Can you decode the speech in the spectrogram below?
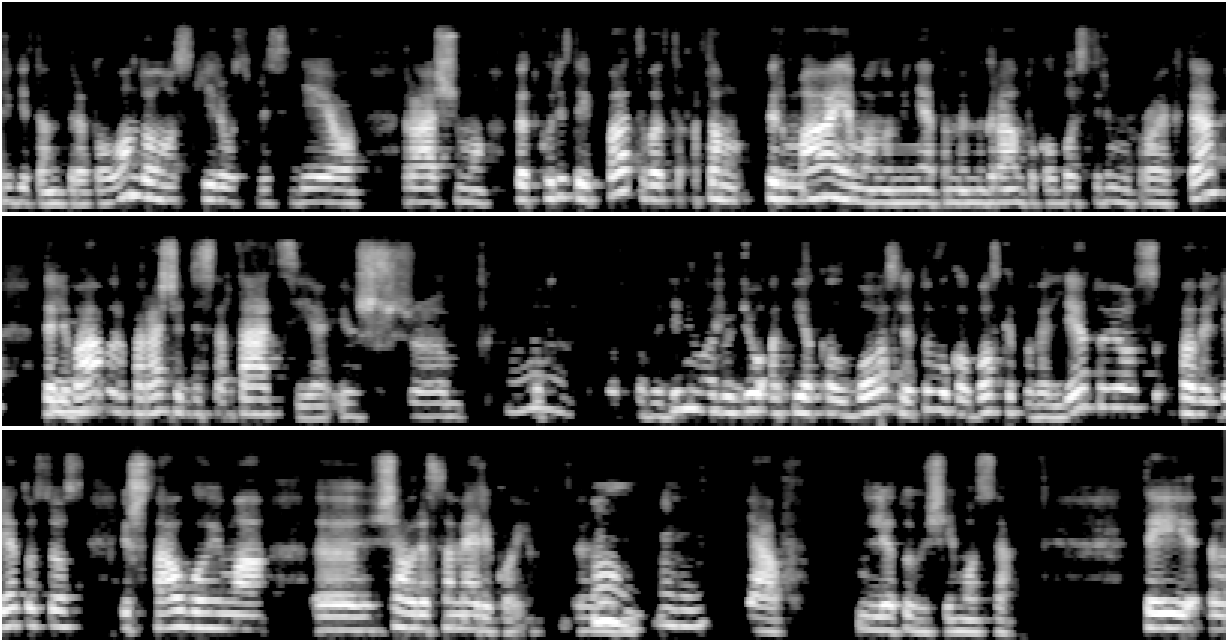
irgi ten prie to londono skyriaus prisidėjo rašymo bet kuri taip pat vat tam pirmajam mano minėtam emigrantų kalbos tyrimų projekte dalyvavo ir parašė disertaciją iš koks pavadinimas, žodžiu, apie kalbos, lietuvių kalbos kaip paveldėtosios išsaugojimą e, Šiaurės Amerikoje, e, mm, mm. JAV lietuvių šeimose. Tai e,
